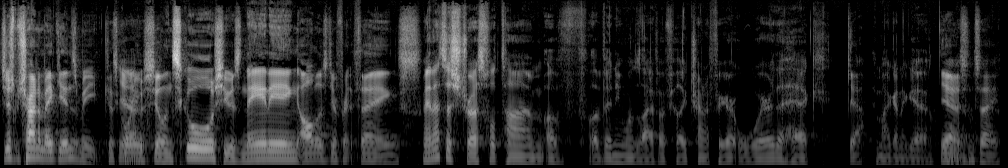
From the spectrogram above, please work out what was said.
just trying to make ends meet because Courtney Yeah. was still in school, she was nannying, all those different things. Man, that's a stressful time of, of anyone's life. I feel like trying to figure out where the heck Yeah. am I going to go? Yeah, it's know? insane.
